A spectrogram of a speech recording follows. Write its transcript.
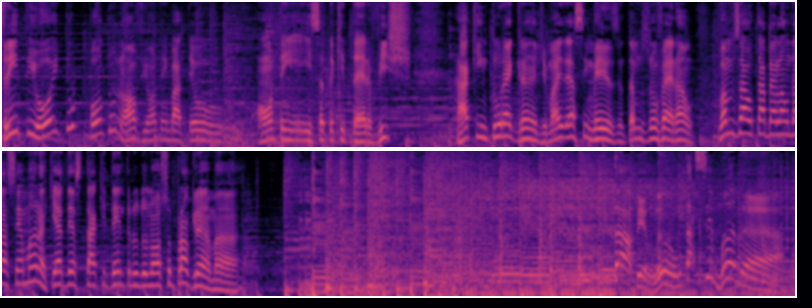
38.9 ontem bateu ontem em Santa Quitéria. Vixe, a quintura é grande, mas é assim mesmo, estamos no verão. Vamos ao tabelão da semana, que é destaque dentro do nosso programa. Tabelão da semana.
